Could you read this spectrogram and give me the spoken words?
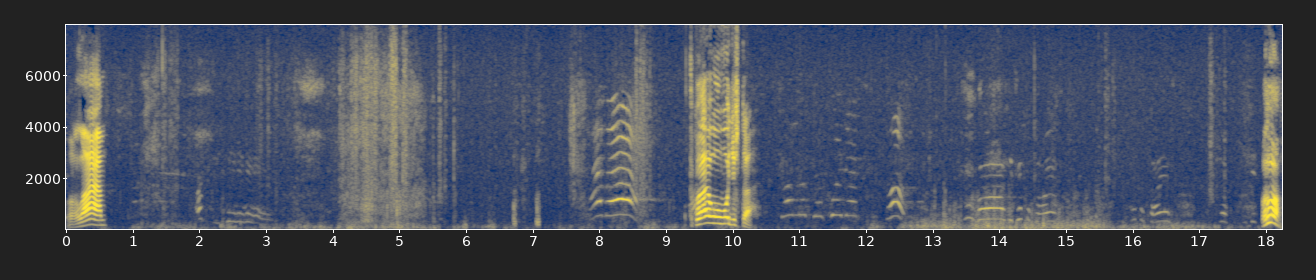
Варлам! Ты куда его уводишь-то? Варлам!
